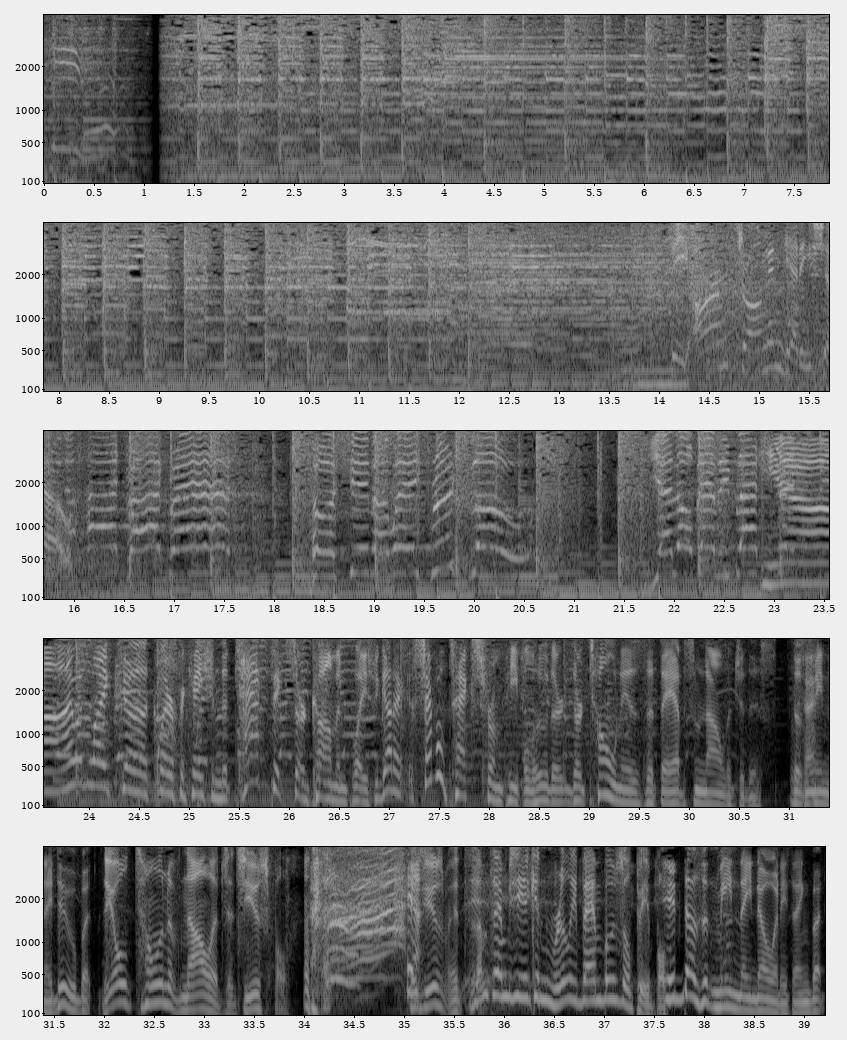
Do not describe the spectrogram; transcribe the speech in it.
Like uh, clarification. The tactics are commonplace. We got a, several texts from people who their their tone is that they have some knowledge of this. Doesn't okay. mean they do, but the old tone of knowledge. It's useful. it's useful. It's, sometimes you can really bamboozle people. It doesn't mean they know anything, but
